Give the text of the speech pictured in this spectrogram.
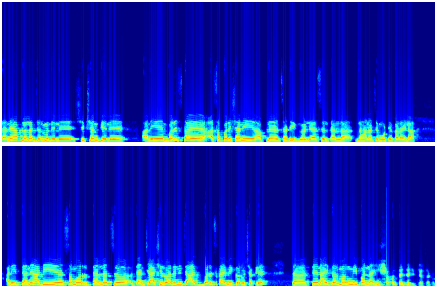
त्याने आपल्याला जन्म दिले शिक्षण केले आणि बरेच काय असं परेशानी आपल्यासाठी घडले असेल त्यांना लहानाचे मोठे करायला. आणि त्याने आधी समोर त्यांनाच त्यांच्या आशीर्वादानेच आज बरंच काय मी करू शकले. तर ते नाही तर मग मी पण नाही. आपण त्यांच्याशी चर्चा करू.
